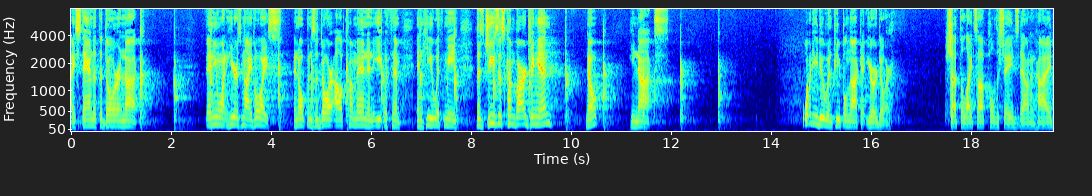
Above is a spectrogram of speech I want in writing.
I stand at the door and knock. If anyone hears my voice and opens the door, I'll come in and eat with him, and he with me. Does Jesus come barging in? Nope. He knocks. What do you do when people knock at your door? Shut the lights off, pull the shades down, and hide?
